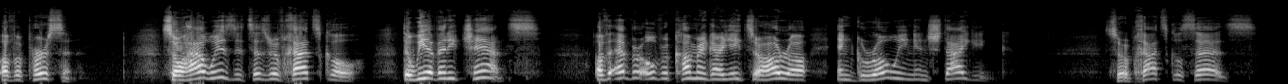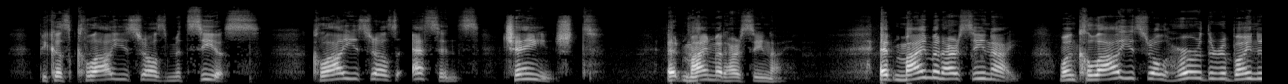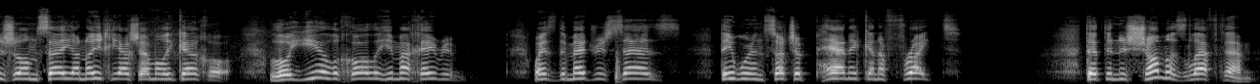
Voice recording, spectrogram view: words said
of a person. So how is it, says Rav Chatzkel, that we have any chance of ever overcoming our Yetzer Hara and growing and steiging? So Rav Chatzkel says, because Klal Yisrael's mitzias, Klal Yisrael's essence changed at Maimed Har Sinai. At Maimed Har Sinai, when Klal Yisrael heard the Ribono Shel Olam say, "Anoichi Hashem Aleikecha, lo yil lehim acherim," Whereas the Medrash says they were in such a panic and a fright that the neshamas left them.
